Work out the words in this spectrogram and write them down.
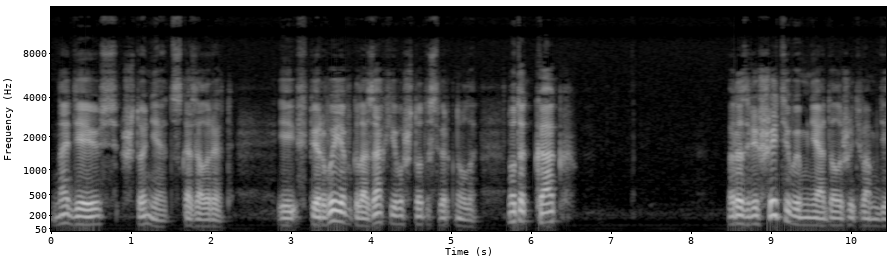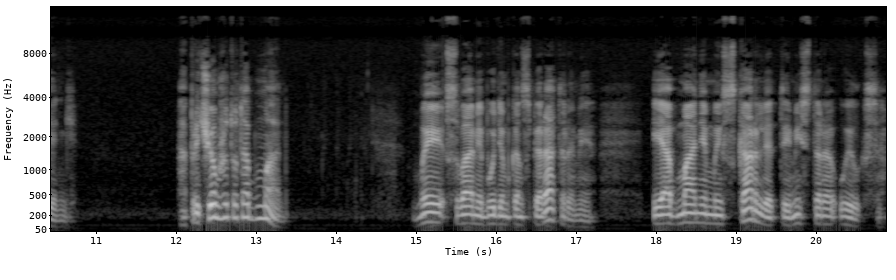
«Надеюсь, что нет», — сказал Ред. И впервые в глазах его что-то сверкнуло. «Ну так как? Разрешите вы мне одолжить вам деньги?» «А при чем же тут обман?» «Мы с вами будем конспираторами и обманем и Скарлетт, и мистера Уилкса».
